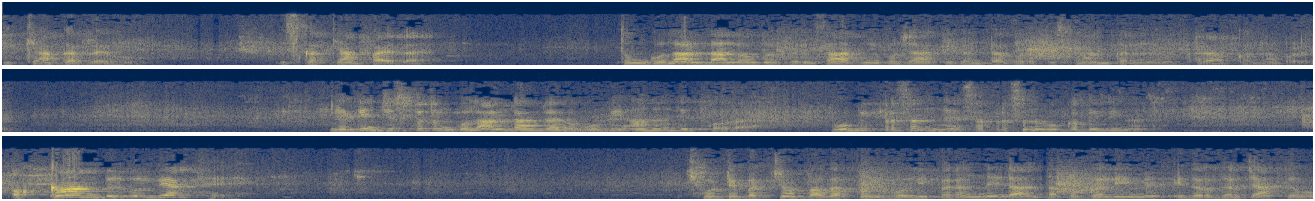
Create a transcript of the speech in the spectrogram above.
कि क्या कर रहे हो, इसका क्या फ़ायदा है? तुम गुलाल डालोगे, फिर इस आदमी को जाके घंटा भर स्नान करने में खराब करना पड़ेगा। लेकिन जिस पे तुम गुलाल डाल रहे हो, वो भी आनंदित हो रहा है। वो भी प्रसन्न है, ऐसा प्रसन्न वो कभी भी ना था और काम बिल्कुल व्यर्थ है। छोटे बच्चों पर अगर कोई होली पर रंग नहीं डालता तो गली में इधर उधर जाके वो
